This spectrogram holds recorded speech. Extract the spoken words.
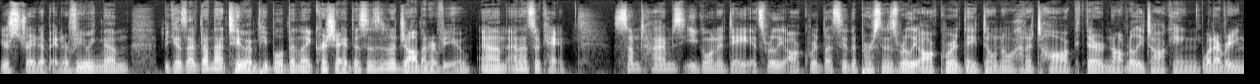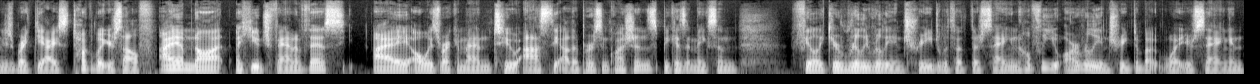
you're straight up interviewing them because I've done that too and people have been like, "Crochet, this isn't a job interview." Um and that's okay. Sometimes you go on a date, it's really awkward. Let's say the person is really awkward, they don't know how to talk, they're not really talking, whatever, you need to break the ice. Talk about yourself. I am not a huge fan of this. I always recommend to ask the other person questions because it makes them feel like you're really, really intrigued with what they're saying. And hopefully, you are really intrigued about what you're saying. And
